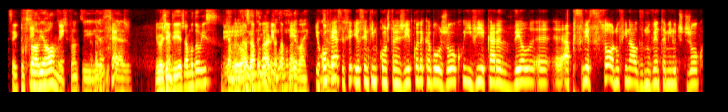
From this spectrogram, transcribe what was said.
Sim. Porque Sim, só havia sim. homens, pronto, e, É e E hoje em dia já mudou isso. Já mudou, já está a mudar, já está a mudar. bem. Eu confesso, eu se- eu senti-me constrangido quando acabou o jogo e vi a cara dele eh, eh, a perceber só no final de 90 minutos de jogo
